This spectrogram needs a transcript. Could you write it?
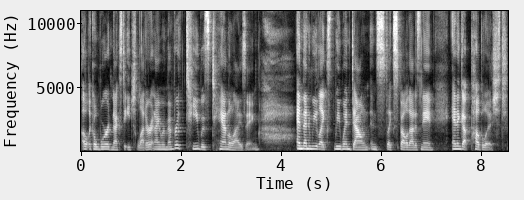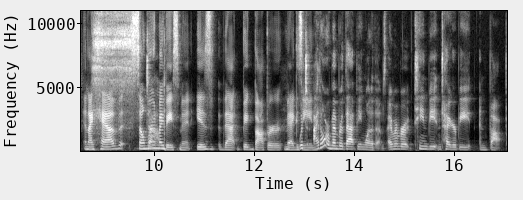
a, like a word next to each letter, and I remember T was tantalizing. And then we like we went down and like spelled out his name, and it got published. And I have somewhere in my basement is that Big Bopper magazine Which. I don't remember that being one of them. I remember Teen Beat and Tiger Beat and Bop.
